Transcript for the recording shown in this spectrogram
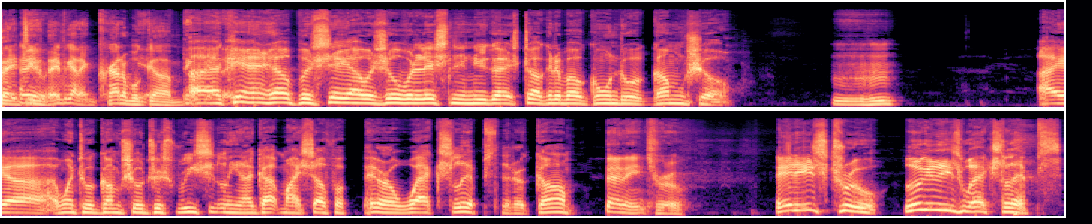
they do. They've got incredible gum. I can't help but say I was over listening to you guys talking about going to a gum show. mm-hmm. I uh, I went to a gum show just recently and I got myself a pair of wax lips that are gum. that ain't true. It is true. Look at these wax lips.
